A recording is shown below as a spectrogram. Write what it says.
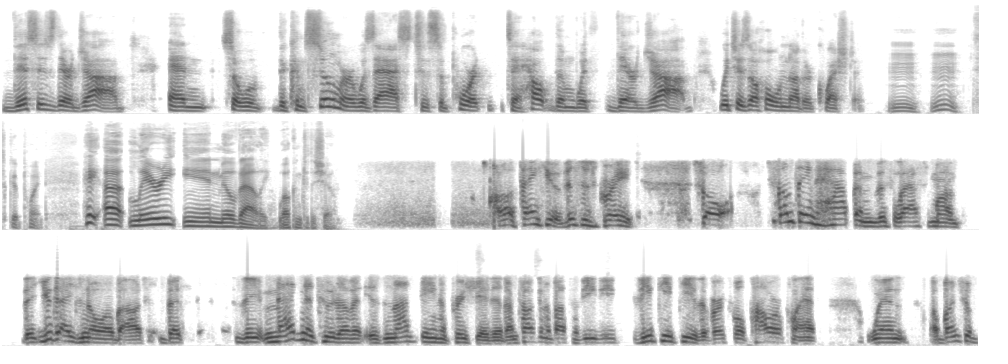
This is their job. And so the consumer was asked to support, to help them with their job, which is a whole nother question. Mm-hmm. That's a good point. Hey, uh, Larry in Mill Valley, welcome to the show. Oh, thank you. This is great. So something happened this last month that you guys know about, but the magnitude of it is not being appreciated. I'm talking about the VV, VPP, the virtual power plant, when a bunch of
